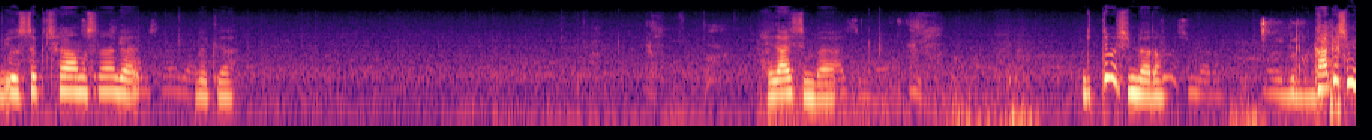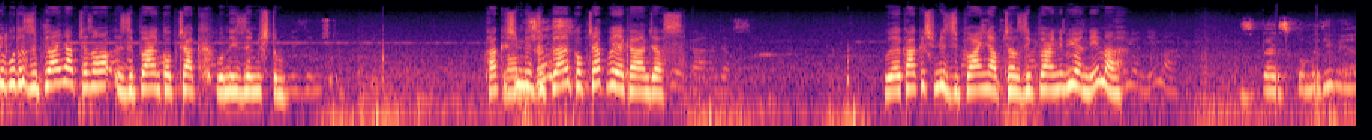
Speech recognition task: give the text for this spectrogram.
bir ıslık çalmasına gel. Bekle. Helalsin be. Gitti mi şimdi adam? Kanka şimdi burada zipline yapacağız ama zipline kopacak. Bunu izlemiştim. Kanka şimdi zipline kopacak ve yakalanacağız. Buraya kanka şimdi zipline yapacağız. Zipline'ı biliyorsun değil mi? Zıplaya zıplama değil mi ya?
